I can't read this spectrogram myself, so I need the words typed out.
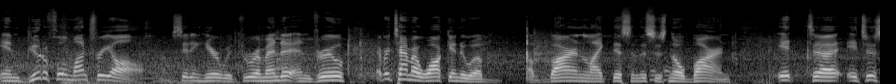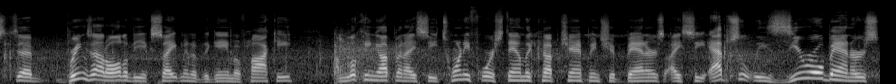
in beautiful Montreal. I'm sitting here with Drew Remenda, and Drew, every time I walk into a, a barn like this, and this is no barn, it, uh, it just uh, brings out all of the excitement of the game of hockey. I'm looking up and I see 24 Stanley Cup championship banners. I see absolutely zero banners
